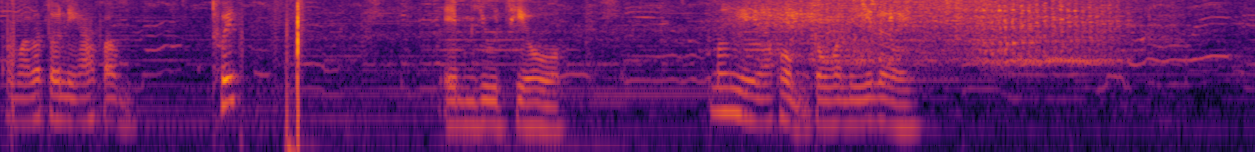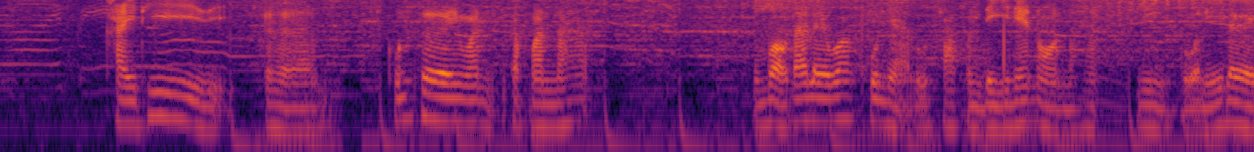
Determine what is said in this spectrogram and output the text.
ต่อมาก็ตัวนี้ครับผมทวิ M U T O ไม่ครับผมตัวนนี้เลย ใครที่เอ่อคุ้นเคยมันกับมันนะฮะ ผมบอกได้เลยว่าคุณเนี่ยรู้จักมันดีแน่นอนนะฮะนี่ตัวนี้เลย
